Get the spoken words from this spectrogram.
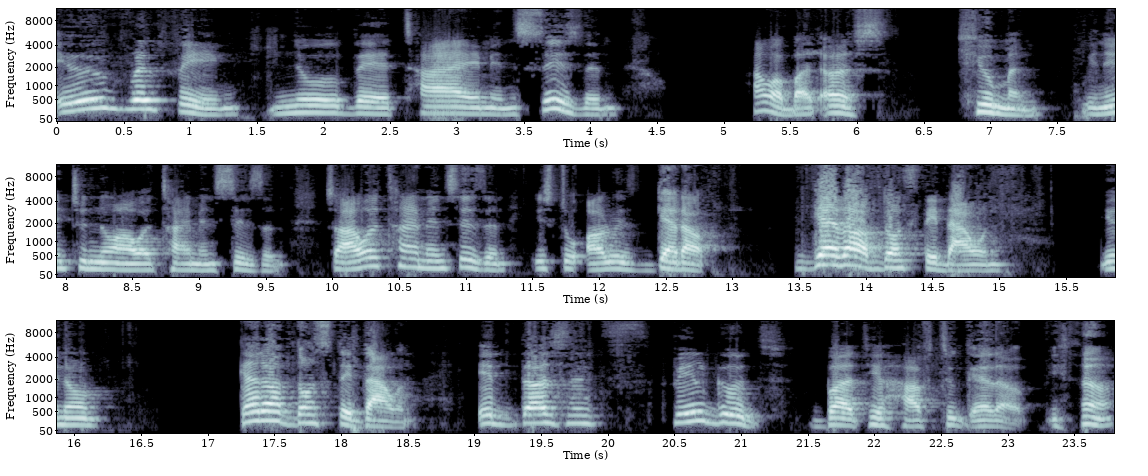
everything know their time and season, how about us, human? We need to know our time and season. So our time and season is to always get up. Get up, don't stay down. You know, get up, don't stay down. It doesn't feel good, but you have to get up. You know,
